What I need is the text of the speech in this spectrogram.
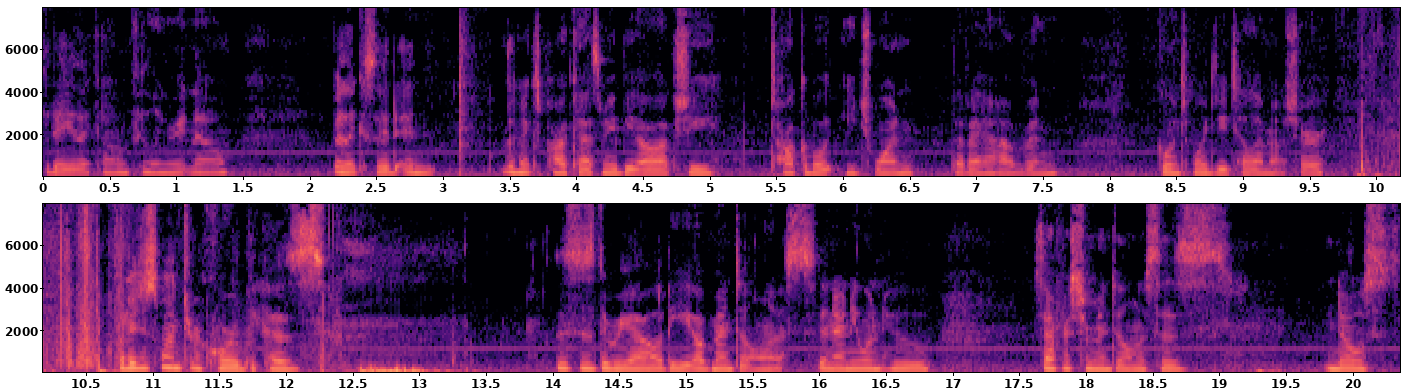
today, like how I'm feeling right now. But like I said, in the next podcast, maybe I'll actually talk about each one that I have and go into more detail. I'm not sure. But I just wanted to record because this is the reality of mental illness, and anyone who suffers from mental illnesses knows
